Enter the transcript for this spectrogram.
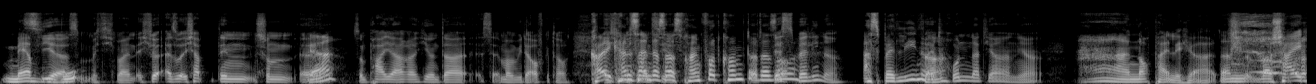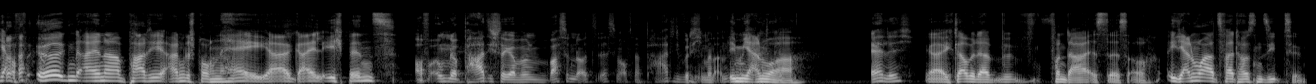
mehr, Cias, wo. möchte ich meinen. Ich, also ich habe den schon äh, Ja? so ein paar Jahre hier und da ist er immer wieder aufgetaucht. Kann, kann es sein, dass er aus Frankfurt kommt oder so? Der ist Berliner. Aus Seit Berliner? 100 Jahren, ja. Ah, noch peinlicher. Dann wahrscheinlich auf irgendeiner Party angesprochen, hey, ja, geil, ich bin's. Auf irgendeiner Party, Steiger. Du denn das letzte Mal auf einer Party? Würde ich jemand ansprechen? Im Januar. Ehrlich? Ja, ich glaube, da, von da ist es auch. Januar 2017.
